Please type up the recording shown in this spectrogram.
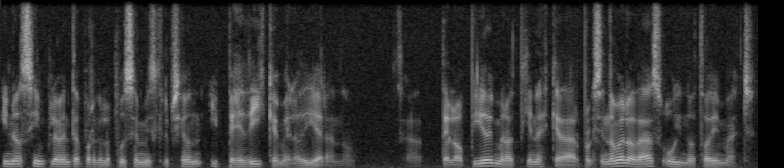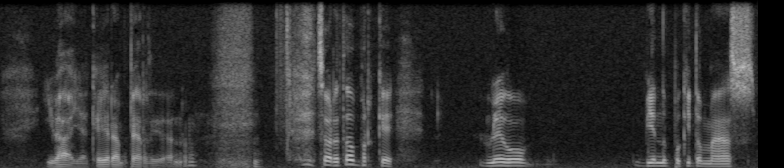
Y no simplemente porque lo puse en mi inscripción y pedí que me lo dieran, ¿no? O sea, te lo pido y me lo tienes que dar, porque si no me lo das, uy, no te doy match. Y vaya, qué gran pérdida, ¿no? Sobre todo porque luego, viendo un poquito más,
